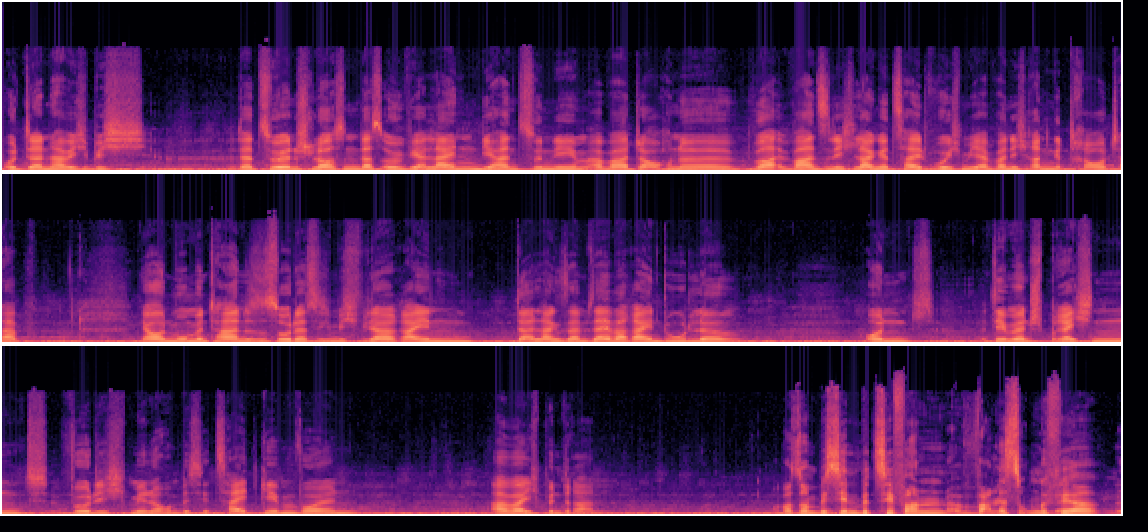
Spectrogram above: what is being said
Und dann habe ich mich dazu entschlossen, das irgendwie allein in die Hand zu nehmen, aber hatte auch eine wahnsinnig lange Zeit, wo ich mich einfach nicht rangetraut habe. Ja, und momentan ist es so, dass ich mich wieder rein, da langsam selber reindudle und Dementsprechend würde ich mir noch ein bisschen Zeit geben wollen. Aber ich bin dran. Aber so ein bisschen beziffern, wann es ungefähr. Nee.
